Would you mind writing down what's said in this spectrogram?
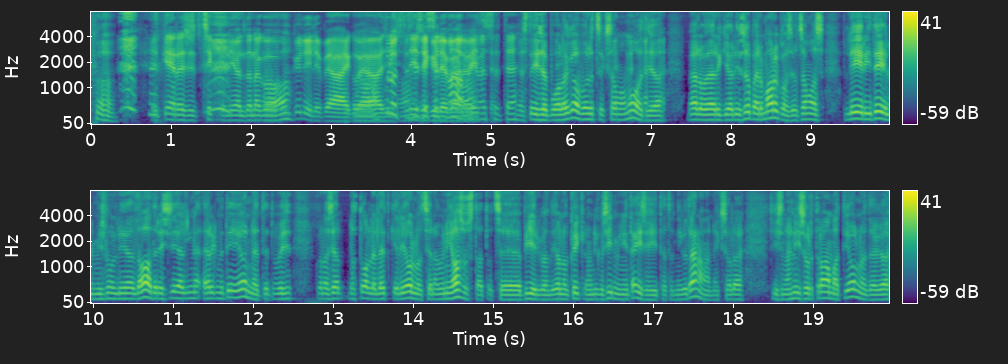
et keerasid sikki nii-öelda nagu Jaa. külili peaaegu ja, Jaa. ja siis teise külje peale jah? ja siis teise poole ka võrdseks samamoodi ja mälu järgi oli sõber Margo sealsamas Leeri teel, mis mul nii-öelda aadressi järgne, järgne tee on, et, et või kuna seal noh, tollel hetkel ei olnud see nagu nii asustatud, see piirkond ei olnud kõik nagu, nagu silmini täis ehitatud, nagu täna on, eks ole, siis noh, nii suurt draamat ei olnud, aga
